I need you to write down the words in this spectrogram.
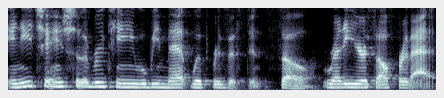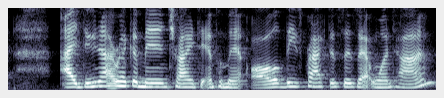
any change to the routine will be met with resistance. So, ready yourself for that. I do not recommend trying to implement all of these practices at one time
